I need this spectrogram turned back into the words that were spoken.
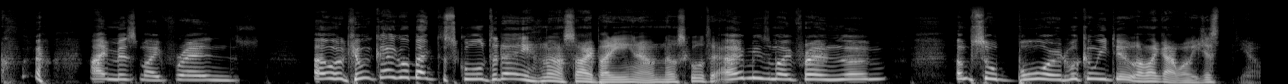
I miss my friends. Oh, can, we, can I go back to school today? No, sorry, buddy. You know, no school today. I miss my friends. I'm, I'm so bored. What can we do? I'm like, oh, well, we just, you know,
